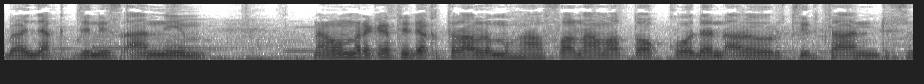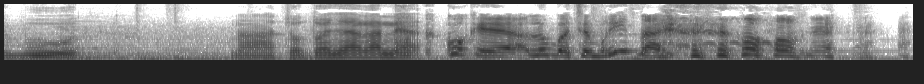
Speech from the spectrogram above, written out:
banyak jenis anime. Namun mereka tidak terlalu menghafal nama tokoh dan alur cerita anime tersebut. Nah contohnya kan ya, Kok kayak lu baca berita ya?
